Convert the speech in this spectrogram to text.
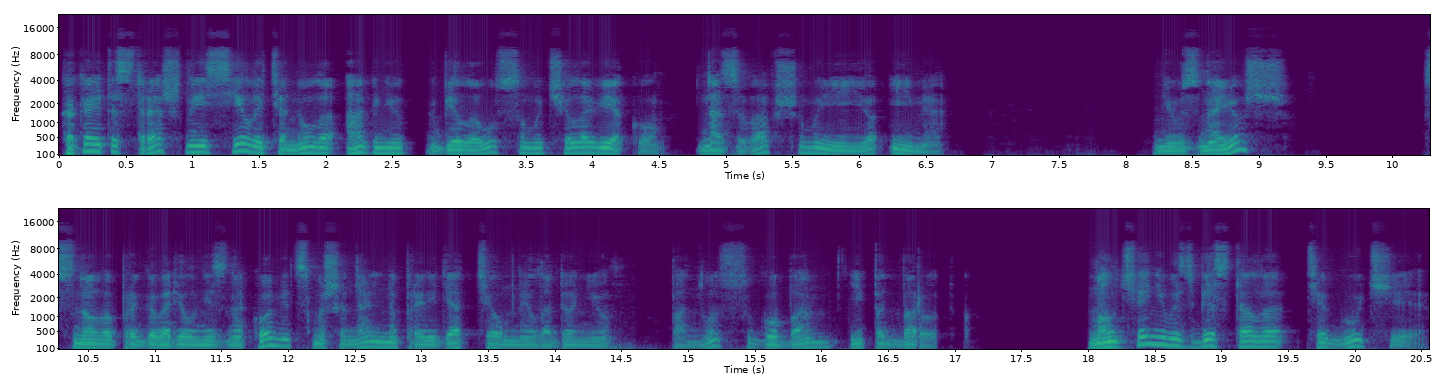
Какая-то страшная сила тянула Агнию к белоусому человеку, назвавшему ее имя. «Не узнаешь?» — снова проговорил незнакомец, машинально проведя темной ладонью по носу, губам и подбородку. Молчание в избе стало тягучее,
